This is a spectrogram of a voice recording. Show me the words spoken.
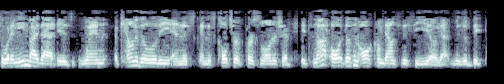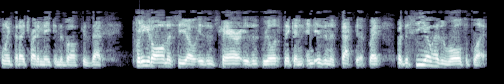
So what I mean by that is when accountability and this and this culture of personal ownership, it's not all it doesn't all come down to the CEO. That is a big point that I try to make in the book is that putting it all on the CEO isn't fair, isn't realistic, and, and isn't effective, right? But the CEO has a role to play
